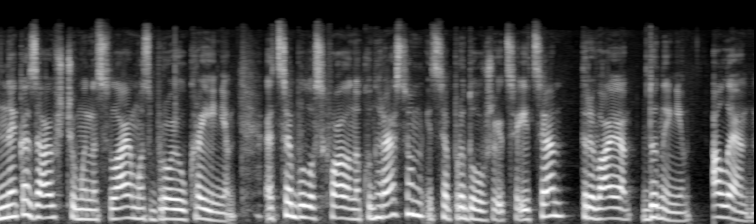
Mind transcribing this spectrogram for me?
не казав, що ми насилаємо зброю Україні. Це було схвалено конгресом, і це продовжується. І це триває донині. Але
